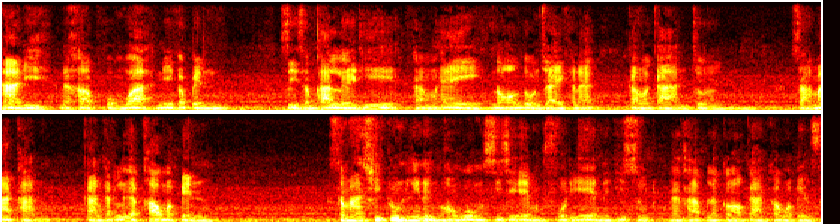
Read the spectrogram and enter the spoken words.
ฮาดีนะครับ ผมว่านี่ก็เป็นสิ่งสำคัญเลยที่ทำให้น้องโดนใจคณะกรรมการจนสามารถผ่านการคัดเลือกเข้ามาเป็นสมาชิกรุ่นที่หนึ่งของวง CJM48 ในที่สุดนะครับ แล้วก็การเข้ามาเป็นส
